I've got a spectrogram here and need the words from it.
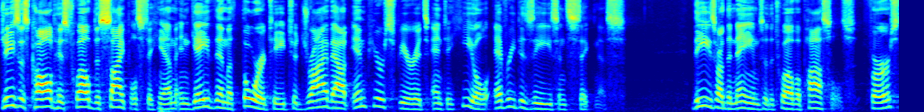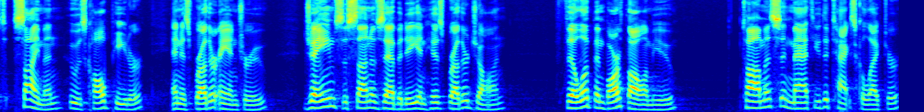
Jesus called his twelve disciples to him and gave them authority to drive out impure spirits and to heal every disease and sickness. These are the names of the twelve apostles. First, Simon, who is called Peter, and his brother Andrew, James, the son of Zebedee, and his brother John, Philip and Bartholomew, Thomas and Matthew, the tax collector,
